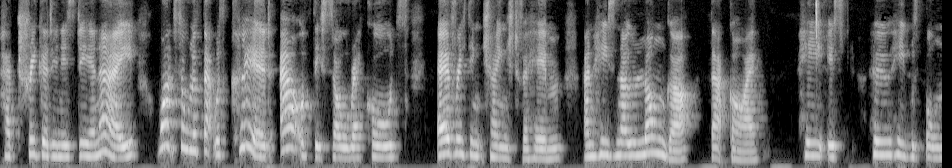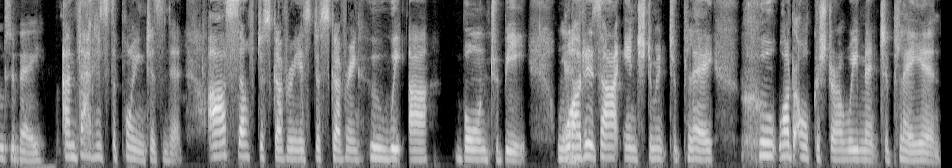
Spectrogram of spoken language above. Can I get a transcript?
had triggered in his DNA. Once all of that was cleared out of the soul records, everything changed for him. And he's no longer that guy. He is who he was born to be. And that is the point, isn't it? Our self discovery is discovering who we are born to be. Yes. what is our instrument to play? Who what orchestra are we meant to play in?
